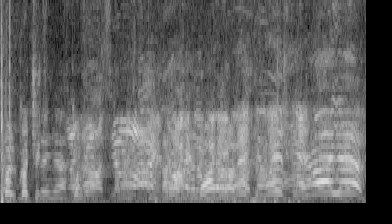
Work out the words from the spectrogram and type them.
Коль, коль, чуть. Хорош, хорош, хорош. Граем!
